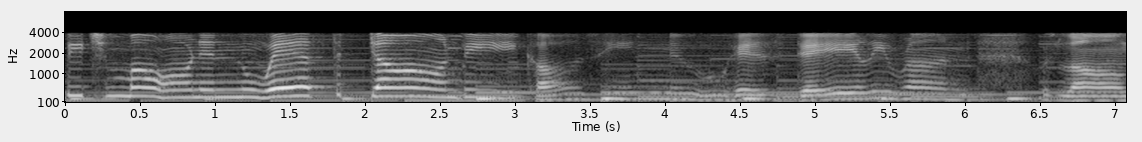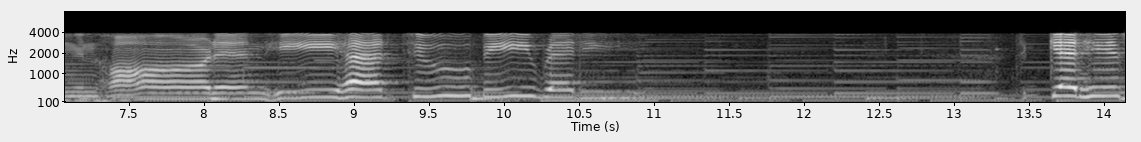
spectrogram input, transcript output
each morning with the dawn because he knew his daily run was long and hard and he had to be ready to get his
